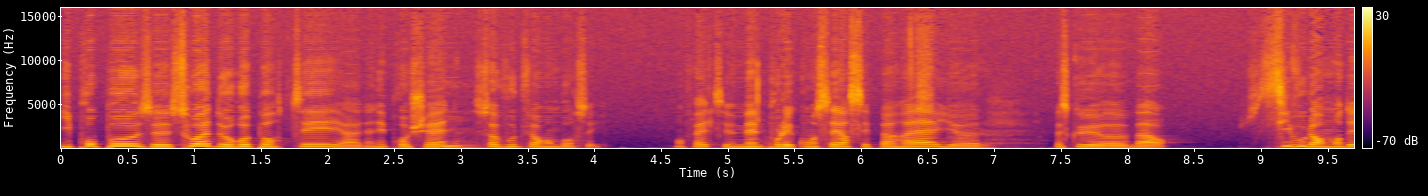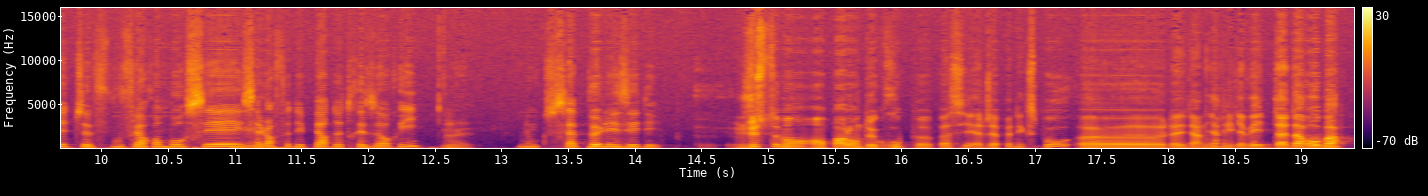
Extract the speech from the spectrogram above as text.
ils proposent euh, soit de reporter à l'année prochaine, Mm. soit vous le faire rembourser. En fait, même pour les concerts, c'est pareil. euh. Parce que euh, bah, si vous leur demandez de vous faire rembourser, ça Mm. leur fait des pertes de trésorerie. Ouais. Donc ça peut les aider. Justement, en parlant de groupe euh, passé à Japan Expo, euh, l'année dernière, il y avait Dadaroma,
